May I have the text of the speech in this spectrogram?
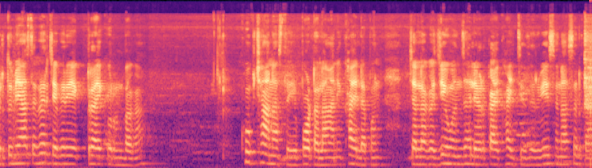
तर तुम्ही असं घरच्या घरी एक ट्राय करून बघा. खूप छान असतं हे पोटाला आणि खायला पण. त्याला का जेवण झाल्यावर काय खायचे? जर व्यसन असेल का?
